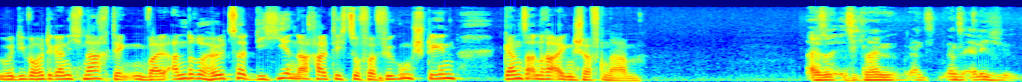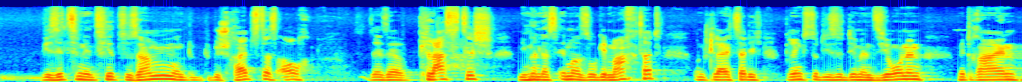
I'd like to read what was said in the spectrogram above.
über die wir heute gar nicht nachdenken, weil andere Hölzer, die hier nachhaltig zur Verfügung stehen, ganz andere Eigenschaften haben. Also ich meine, ganz, ganz ehrlich, wir sitzen jetzt hier zusammen und du beschreibst das auch sehr, sehr plastisch, wie man das immer so gemacht hat. Und gleichzeitig bringst du diese Dimensionen mit rein,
